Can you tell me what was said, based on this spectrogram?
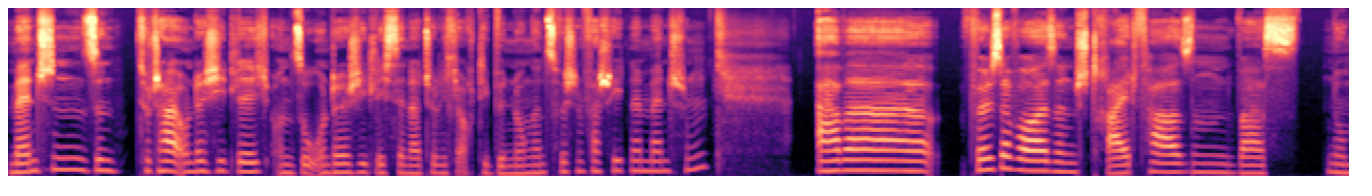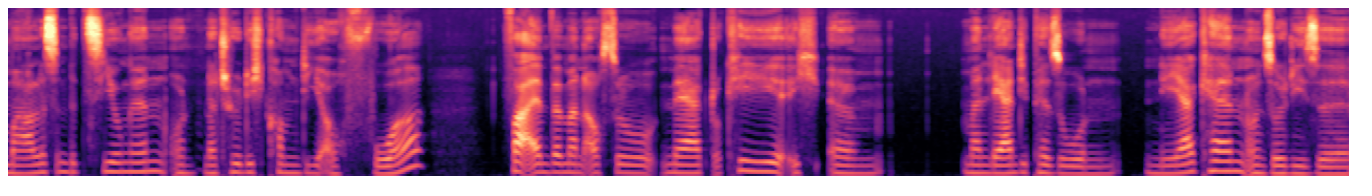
Menschen sind total unterschiedlich und so unterschiedlich sind natürlich auch die Bindungen zwischen verschiedenen Menschen. Aber first of all sind Streitphasen was Normales in Beziehungen und natürlich kommen die auch vor. Vor allem, wenn man auch so merkt, okay, ich, ähm, man lernt die Person näher kennen und so diese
